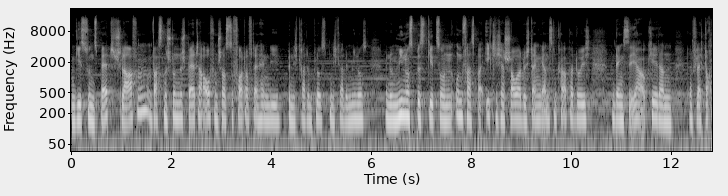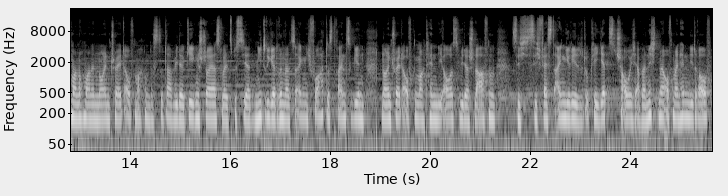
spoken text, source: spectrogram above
Dann gehst du ins Bett, schlafen, wachst eine Stunde später auf und schaust sofort auf dein Handy. Bin ich gerade im Plus, bin ich gerade im Minus? Wenn du im Minus bist, geht so ein unfassbar ekliger Schauer durch deinen ganzen Körper durch. Dann denkst du, ja, okay, dann, dann vielleicht doch mal nochmal einen neuen Trade aufmachen, dass du da wieder gegensteuerst, weil jetzt bist du ja niedriger drin, als du eigentlich vorhattest reinzugehen. Neuen Trade aufgemacht, Handy aus, wieder schlafen, sich, sich fest eingeredet, okay, jetzt schaue ich aber nicht mehr auf mein Handy drauf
